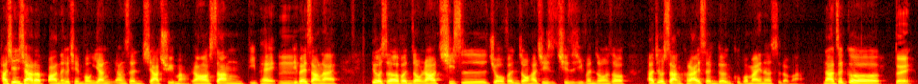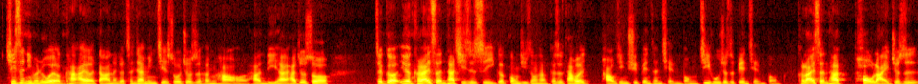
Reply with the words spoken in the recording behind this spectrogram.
他先下了把那个前锋央央神下去嘛，然后上迪佩，迪佩上来六十二分钟，然后七十九分钟还七十七十几分钟的时候，他就上克莱森跟 Cooper Minus 了嘛。那这个对，其实你们如果有看艾尔达那个陈佳明解说，就是很好哦，他很厉害，他就说。这个因为克莱森他其实是一个攻击中场，可是他会跑进去变成前锋，几乎就是变前锋。克莱森他后来就是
